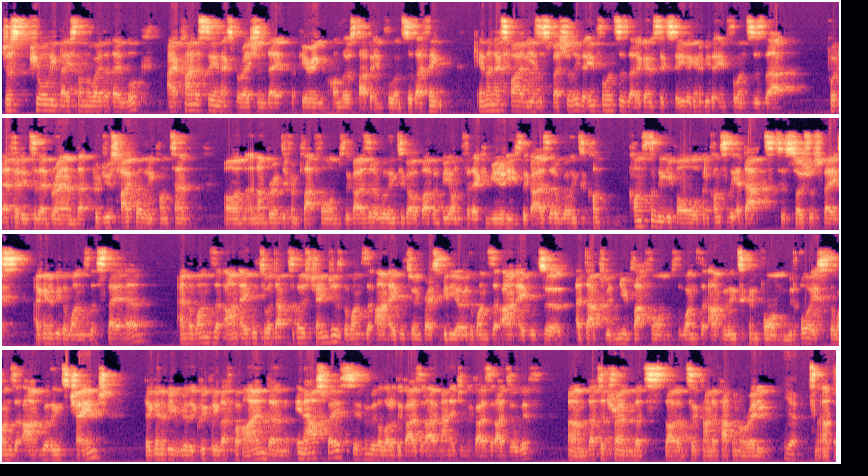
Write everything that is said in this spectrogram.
just purely based on the way that they look, I kind of see an expiration date appearing on those type of influencers. I think in the next five years, especially, the influencers that are going to succeed are going to be the influencers that put effort into their brand, that produce high quality content on a number of different platforms, the guys that are willing to go above and beyond for their communities, the guys that are willing to con- constantly evolve and constantly adapt to social space are going to be the ones that stay ahead and the ones that aren't able to adapt to those changes, the ones that aren't able to embrace video, the ones that aren't able to adapt with new platforms, the ones that aren't willing to conform with voice, the ones that aren't willing to change, they're going to be really quickly left behind. And in our space, even with a lot of the guys that I manage and the guys that I deal with, um, that's a trend that's started to kind of happen already. Yeah. Um,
